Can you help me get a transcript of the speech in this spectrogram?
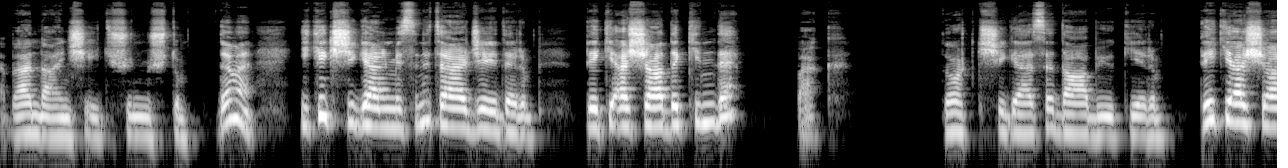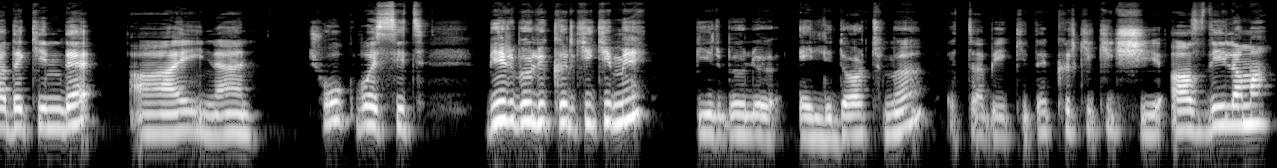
Ya ben de aynı şeyi düşünmüştüm değil mi? İki kişi gelmesini tercih ederim. Peki aşağıdakinde? Bak 4 kişi gelse daha büyük yerim. Peki aşağıdakinde? Aynen. Çok basit. 1 bölü 42 mi? 1 bölü 54 mü? E tabii ki de 42 kişi az değil ama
